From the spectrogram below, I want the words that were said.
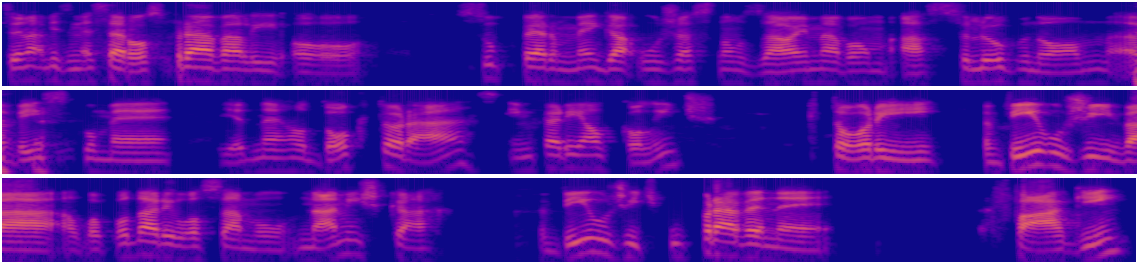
chcem, aby sme sa rozprávali o super, mega úžasnom, zaujímavom a sľubnom výskume jedného doktora z Imperial College, ktorý využíva, alebo podarilo sa mu na myškách využiť upravené fágy,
